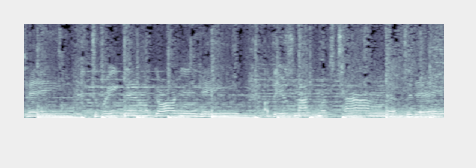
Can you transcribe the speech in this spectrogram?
to break down a garden gate. There's not much time left today.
